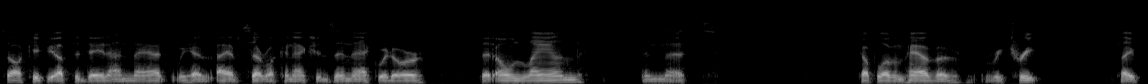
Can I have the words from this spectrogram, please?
So I'll keep you up to date on that. We have I have several connections in Ecuador that own land and that a couple of them have a retreat type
